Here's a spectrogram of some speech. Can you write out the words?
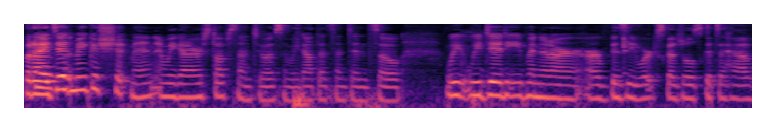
but I did but- make a shipment and we got our stuff sent to us and we got that sent in. So. We, we did even in our, our busy work schedules get to have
